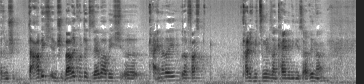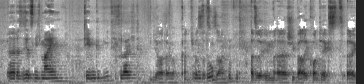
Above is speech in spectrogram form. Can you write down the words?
Also da habe ich im Shibari-Kontext selber habe ich äh, keinerlei oder fast kann ich mich zumindest an keine Videos erinnern. Äh, das ist jetzt nicht mein Themengebiet vielleicht? Ja, da kann ich was dazu sagen. Also im äh, Shibari-Kontext äh,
